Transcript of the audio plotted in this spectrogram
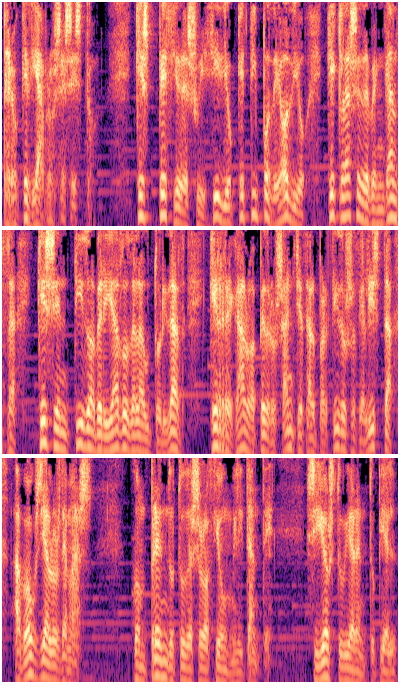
pero ¿qué diablos es esto? ¿Qué especie de suicidio? ¿Qué tipo de odio? ¿Qué clase de venganza? ¿Qué sentido averiado de la autoridad? ¿Qué regalo a Pedro Sánchez, al Partido Socialista, a Vox y a los demás? Comprendo tu desolación, militante. Si yo estuviera en tu piel,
